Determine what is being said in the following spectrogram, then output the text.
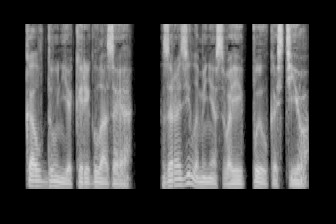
колдунья кореглазая заразила меня своей пылкостью.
